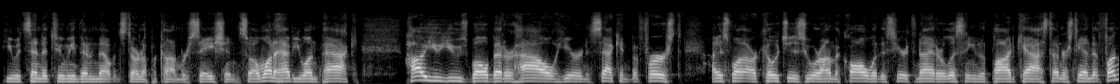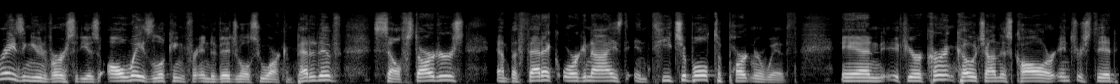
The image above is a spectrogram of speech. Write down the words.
He would send it to me, then that would start up a conversation. So I want to have you unpack how you use well, better, how here in a second. But first, I just want our coaches who are on the call with us here tonight or listening to the podcast to understand that Fundraising University is always looking for individuals who are competitive, self starters, empathetic, organized, and teachable to partner with. And if you're a current coach on this call or interested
